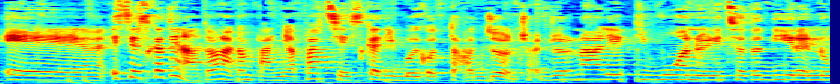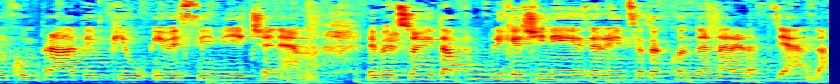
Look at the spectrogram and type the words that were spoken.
e, e, si è scatenata una campagna pazzesca di boicottaggio, cioè giornali e tv hanno iniziato a dire non comprate più i vestiti di H&M, le personalità pubbliche cinesi hanno iniziato a condannare l'azienda,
